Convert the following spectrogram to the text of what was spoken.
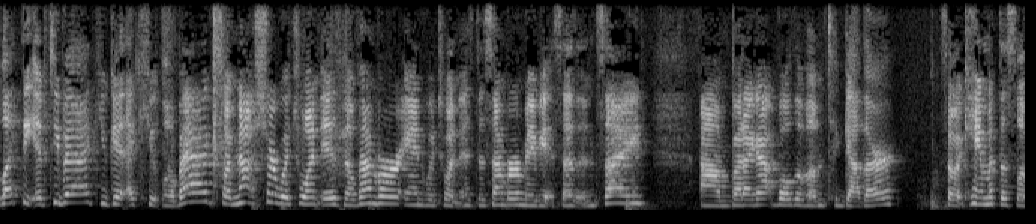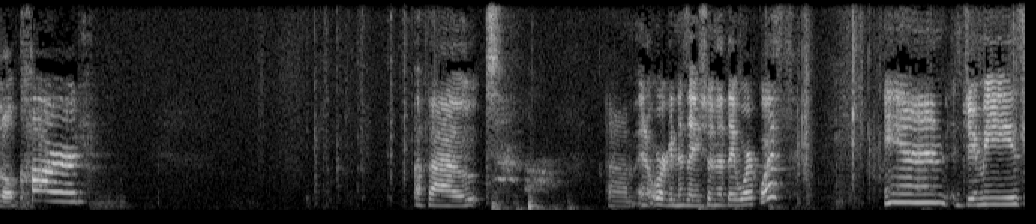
like the Ipsy bag, you get a cute little bag. So I'm not sure which one is November and which one is December. Maybe it says inside. Um, but I got both of them together. So it came with this little card about um, an organization that they work with. And Jimmy's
